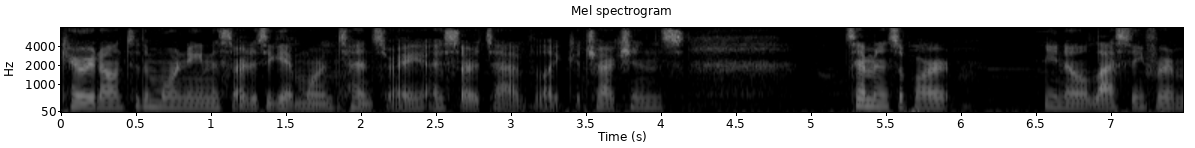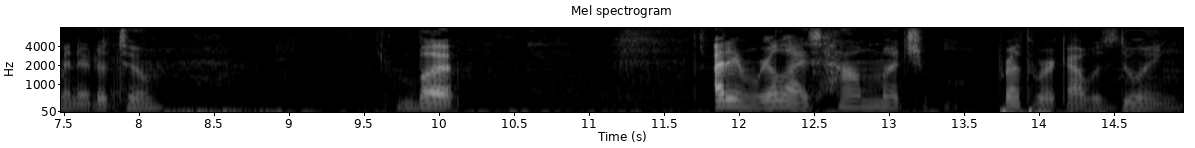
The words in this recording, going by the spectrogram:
carried on to the morning and it started to get more intense, right? I started to have like contractions 10 minutes apart you know, lasting for a minute or two. But I didn't realize how much breath work I was doing,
